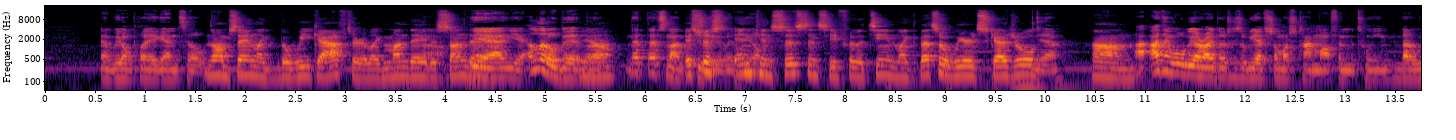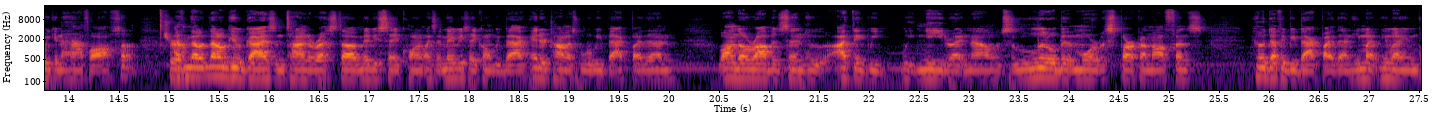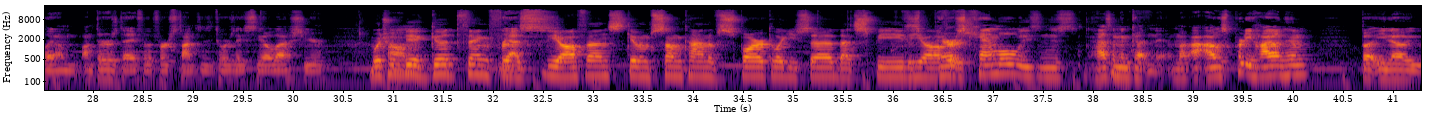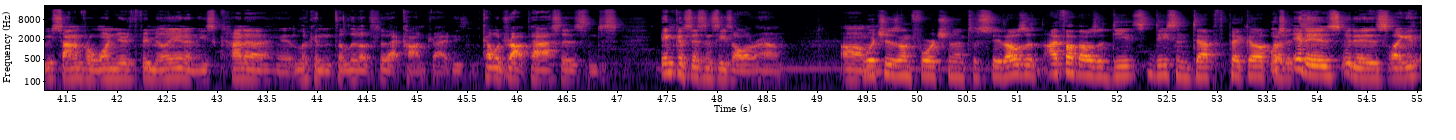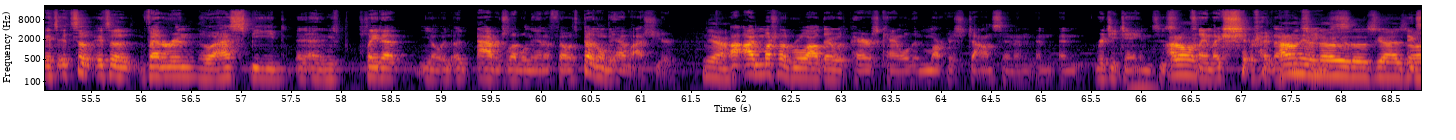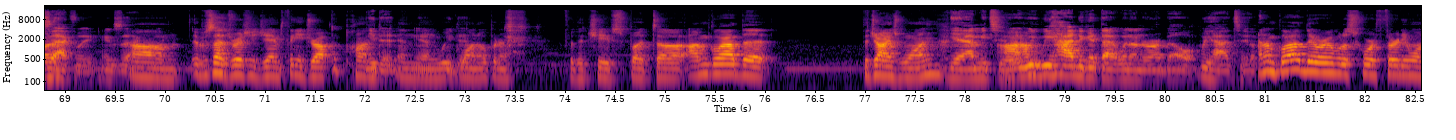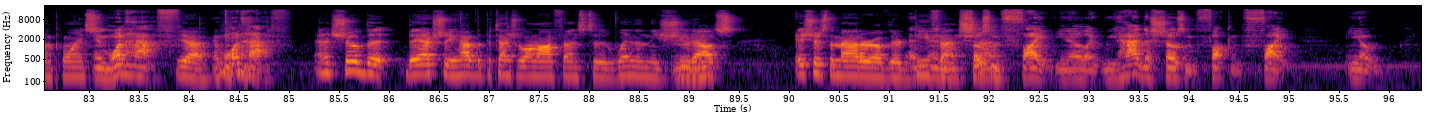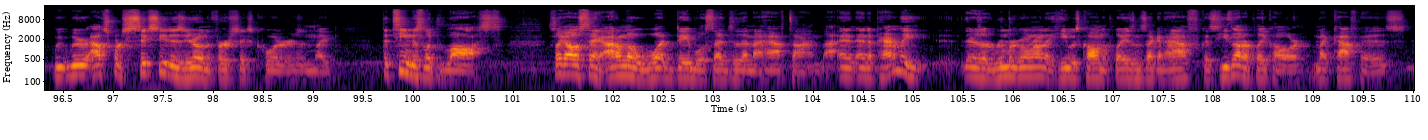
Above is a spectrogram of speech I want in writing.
and we don't play again till. No, I'm saying like the week after, like Monday to oh. Sunday. Yeah, yeah, a little bit. You know, that, that's not. It's just inconsistency for the team. Like that's a weird schedule. Yeah. Um, I, I think we'll be all right though, because we have so much time off in between, about a week and a half off. So True. I think that'll, that'll give guys some time to rest up. Maybe Saquon, like I said, maybe Saquon will be back. Andrew Thomas will be back by then. Wan'Dale Robinson, who I think we, we need right now, just a little bit more of a spark on offense. He'll definitely be back by then. He might he might even play on, on Thursday for the first time since he tore his ACL last year. Which would um, be a good thing for yes. the, the, offense. Give him some kind of spark, like you said, that speed he offers. Parris Campbell he's, he's hasn't been cutting it. I, I was pretty high on him but you know, we signed him for one year, three million, and he's kind of you know, looking to live up to that contract. He's a couple drop passes and just inconsistencies all around. Um, which is unfortunate to see. That was a, I thought that was a de- decent depth pickup. Which but it is, it is. Like it's it's a it's a veteran who has speed and, and he's played at you know an average level in the NFL. It's better than what we had last year. Yeah, I, would much rather roll out there with Parris Campbell than Marcus Johnson and, and, and Richie James, who's playing like shit right now. I don't even know who those guys are. Exactly, exactly. Um, besides Richie James, I think he dropped a punt he did. in yeah, the Week One opener for the Chiefs. But uh, I'm glad that the Giants won. Yeah, me too. Um, we, we had to get that win under our belt. We had to. And I'm glad they were able to score 31 points in one half. Yeah, in one half. And it showed that they actually have the potential on offense to win in these mm-hmm. shootouts. Mm-hmm it's just a matter of their and, defense. And show some fight, you know. Like we had to show some fucking fight. You know, we, we were outscored sixty to zero in the first six quarters, and like the team just looked lost. It's like I was saying, I don't know what Daboll said to them at halftime, and, and apparently there's a rumor going around that he was calling the plays in the second half because he's not our play caller. Mike Kafka is,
